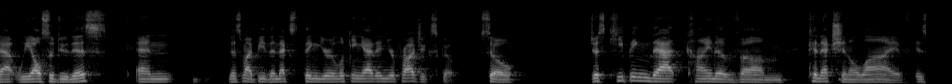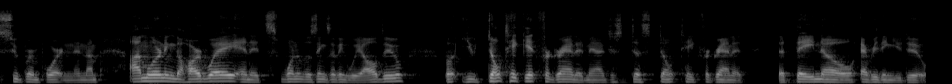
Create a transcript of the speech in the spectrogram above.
that we also do this, and this might be the next thing you're looking at in your project scope. So just keeping that kind of um, connection alive is super important and i'm i'm learning the hard way and it's one of those things i think we all do but you don't take it for granted man just just don't take for granted that they know everything you do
